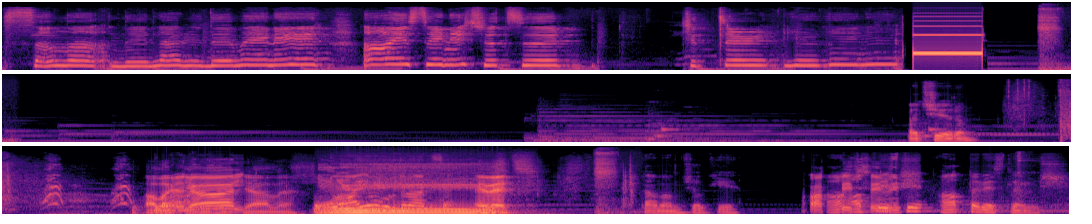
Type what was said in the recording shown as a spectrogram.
sana neler demeli ay seni çıtır çıtır yemeli. Açıyorum. Allah gerizekalı. Doğayı mı vurdun abi sen? Evet. Tamam çok iyi. At At, besi, at da beslenmiş.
